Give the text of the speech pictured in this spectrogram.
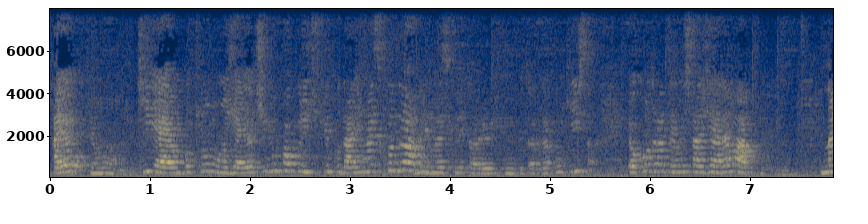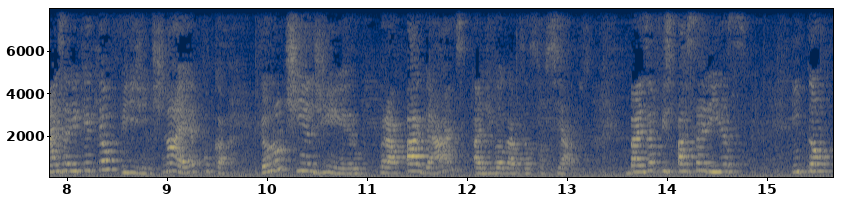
Que Aí é um eu, pouquinho longe. Que é um pouquinho longe. Aí eu tive um pouco de dificuldade, mas quando eu abri meu escritório em Vitória da Conquista, eu contratei uma estagiária lá. Mas aí o que, que eu fiz, gente? Na época, eu não tinha dinheiro para pagar advogados associados, mas eu fiz parcerias. Então,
